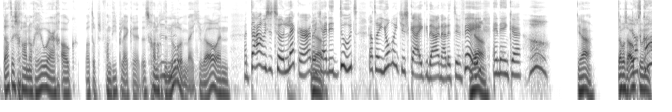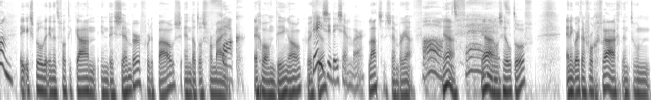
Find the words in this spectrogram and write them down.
dat is gewoon nog heel erg ook wat op van die plekken. Dat is gewoon nog de Mhm. norm, weet je wel. En Maar daarom is het zo lekker dat Ja. jij dit doet. Dat er jongetjes kijken daar naar de tv. Ja. En denken, oh, ja, dat was ook dat toen. kan. Ik, ik speelde in het Vaticaan in december voor de paus. En dat was voor mij Fuck. echt wel een ding ook. Weet je? Deze december. Laatste december, ja. Fuck, Ja. wat vet. Ja, dat was heel tof. En ik werd daarvoor gevraagd. En toen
